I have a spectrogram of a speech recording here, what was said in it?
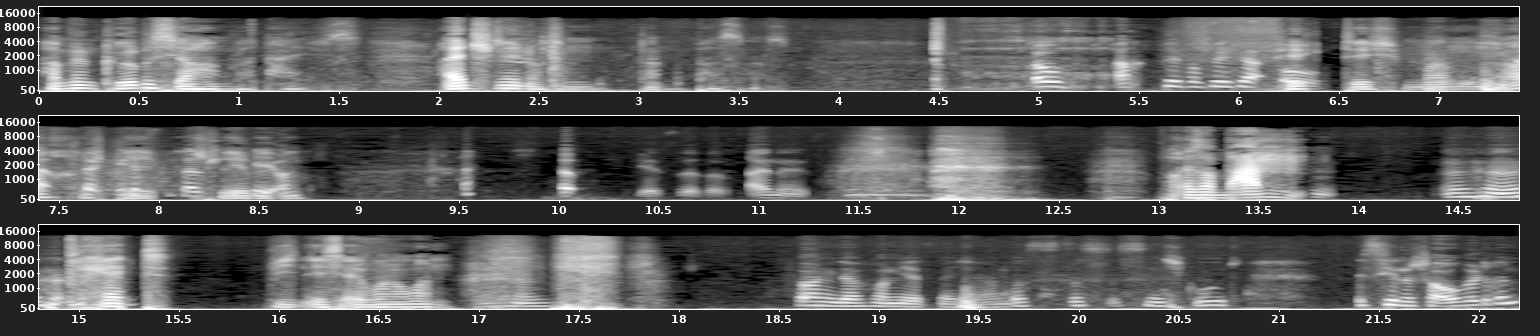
Haben wir einen Kürbis? Ja, haben wir. Nice. Ein Schnee noch, dann, dann passt das. Oh, ach, PvP ist ja... Oh, Fick dich, Mann. Ich Ach, ich, dass ich lebe noch. jetzt ist das eine... Also Mann! Mhm. Brett! Wie ein SA 101. Mhm. Fang davon jetzt nicht an. Das, das ist nicht gut. Ist hier eine Schaufel drin?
